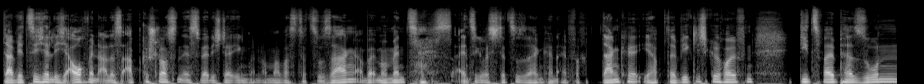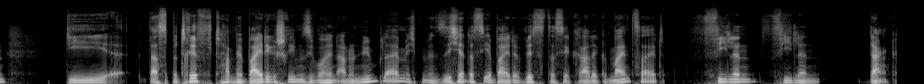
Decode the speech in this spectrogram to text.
Da wird sicherlich auch, wenn alles abgeschlossen ist, werde ich da irgendwann nochmal was dazu sagen. Aber im Moment ist das Einzige, was ich dazu sagen kann, einfach danke. Ihr habt da wirklich geholfen. Die zwei Personen, die das betrifft, haben mir beide geschrieben, sie wollen anonym bleiben. Ich bin mir sicher, dass ihr beide wisst, dass ihr gerade gemeint seid. Vielen, vielen Dank.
